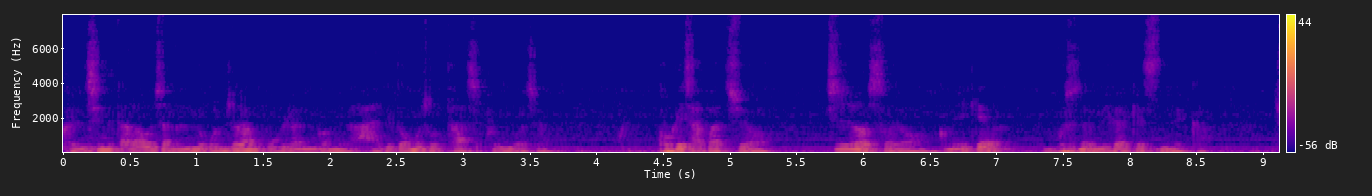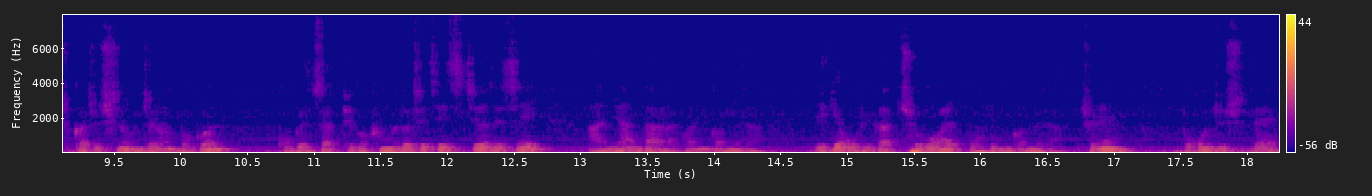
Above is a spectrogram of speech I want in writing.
근심이 따라오지 않는 온전한 복이라는 겁니다. 아, 이게 너무 좋다 싶은 거죠. 고기 잡았죠. 찢어졌어요. 그럼 이게 무슨 의미가 있겠습니까? 주가 주시는 온전한 복은 고기도 잡히고 그물도 찢어지지, 아니한다라고 하는 겁니다. 이게 우리가 추구할 복인 겁니다. 주님 복을 때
